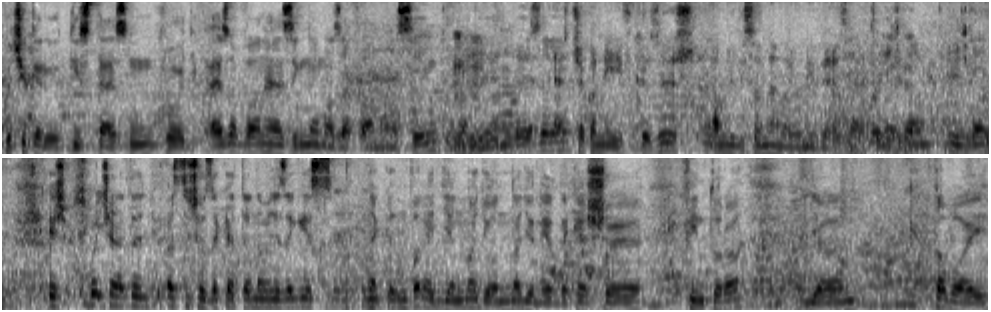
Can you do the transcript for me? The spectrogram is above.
hogy sikerült tisztáznunk, hogy ez a Van Helsing nem az a Van Helsing, uh-huh. ami a mhm. Universal. Ez csak a név közös, ami viszont nem a Universal. Így van, így van. És bocsánat, hogy azt is hozzá kell tennem, hogy az egész, nekem van egy ilyen nagyon-nagyon érdekes fintora, hogy a tavaly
